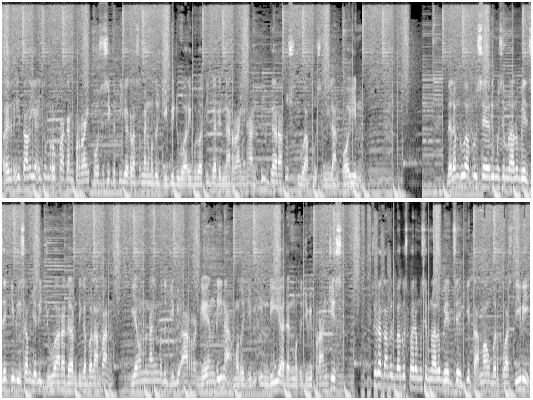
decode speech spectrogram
Rider Italia itu merupakan peraih posisi ketiga klasemen MotoGP 2023 dengan raihan 329 poin. Dalam 20 seri musim lalu Bezzecchi bisa menjadi juara dalam tiga balapan. Dia memenangi MotoGP Argentina, MotoGP India, dan MotoGP Perancis. Sudah tampil bagus pada musim lalu Bezzecchi tak mau berpuas diri.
